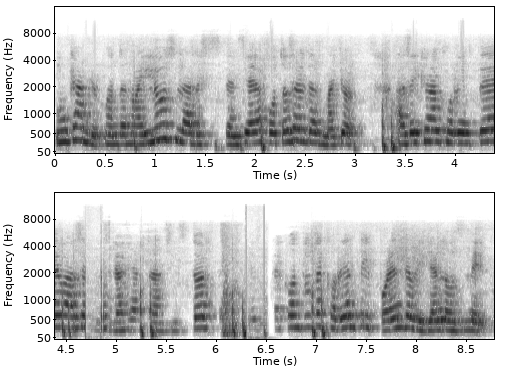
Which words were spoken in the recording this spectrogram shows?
En cambio, cuando no hay luz, la resistencia de la fotocelda es mayor. Hace que una corriente de base viaje al transistor. Este conduce corriente y por ende brillan los LEDs.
